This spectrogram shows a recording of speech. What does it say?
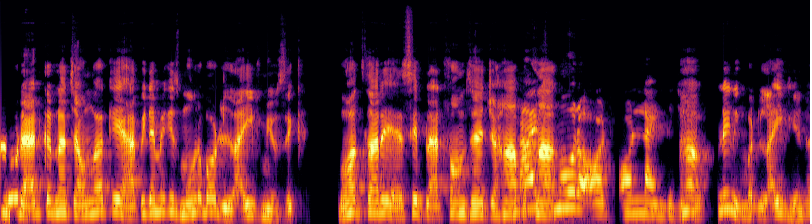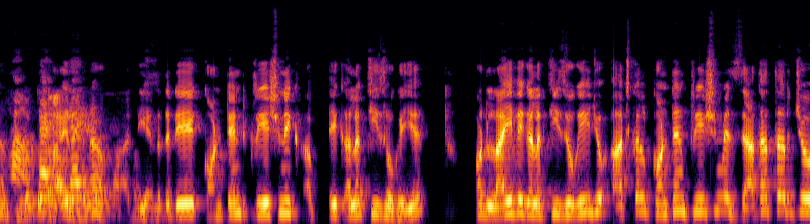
ज़रूर ऐड करना चाहूँगा कि Happydemic is more about live music बहुत सारे ऐसे प्लेटफॉर्म्स हैं जहाँ आप अपना online digital. हाँ नहीं नहीं। बट लाइव ही है ना हाँ, लोग तो रहे हैं ना at the end of the day content creation एक एक अलग चीज़ हो गई है और लाइव एक अलग चीज़ हो गई जो आजकल कंटेंट क्रिएशन में ज़्यादातर जो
